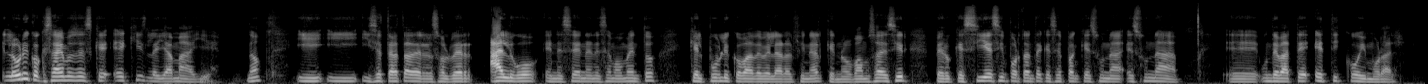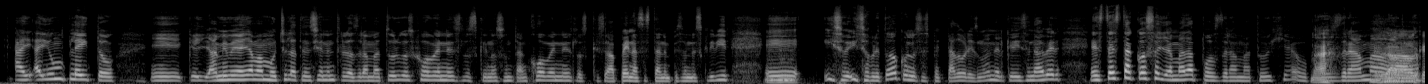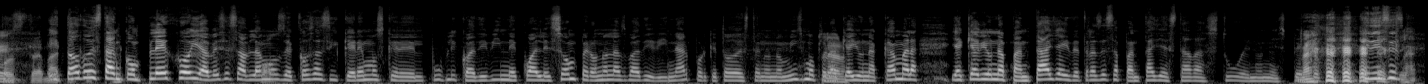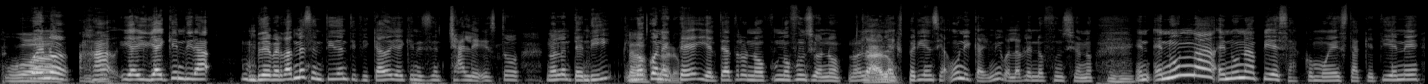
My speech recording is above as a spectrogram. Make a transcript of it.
lo único que sabemos es que X le llama a Y, ¿no? Y, y, y se trata de resolver algo en escena en ese momento que el público va a develar al final, que no vamos a decir, pero que sí es importante que sepan que es una, es una, eh, un debate ético y moral. Hay, hay un pleito eh, que a mí me llama mucho la atención entre los dramaturgos jóvenes, los que no son tan jóvenes, los que apenas están empezando a escribir. Eh, y, so- y sobre todo con los espectadores, ¿no? En el que dicen, a ver, está esta cosa llamada postdramaturgia o Ah, postdrama. el o- Ah, y todo es tan complejo y a veces hablamos de cosas y queremos que el público adivine cuáles son, pero no las va a adivinar porque todo está en uno mismo, pero Claro. aquí hay una cámara y aquí había una pantalla y detrás de esa pantalla estabas tú en un espejo. y dices, bueno, ajá, y hay, y hay quien dirá, de verdad me sentí identificado y hay quienes dicen, chale, esto no lo entendí, Claro. no conecté y el teatro no, no funcionó, ¿no? Claro. la experiencia única, inigualable, no funcionó. en, en, una, en una pieza como esta, que tiene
